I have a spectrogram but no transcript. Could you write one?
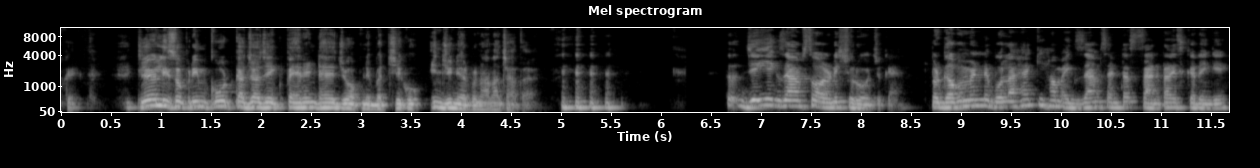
ओके क्लियरली सुप्रीम कोर्ट का जज एक पेरेंट है जो अपने बच्चे को इंजीनियर बनाना चाहता है। तो जेई एग्ज़ाम्स तो ऑलरेडी शुरू हो चुके हैं। पर गवर्नमेंट ने बोला है कि हम एग्ज़ाम सेंटर सैनिटाइज करेंगे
